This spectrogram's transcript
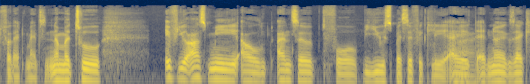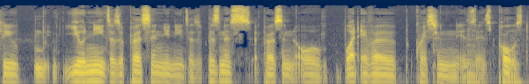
for that matter. Number two. If you ask me, I'll answer for you specifically. I, Right. I know exactly your needs as a person, your needs as a business a person, or whatever question is, is posed.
